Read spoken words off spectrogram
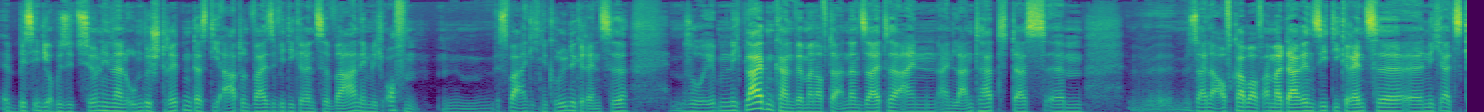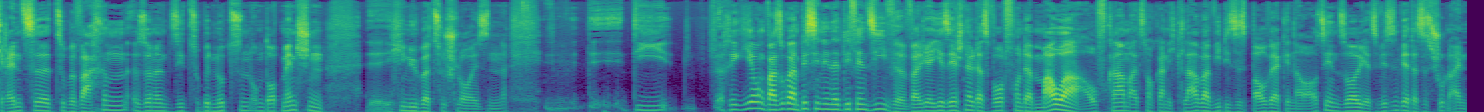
äh, bis in die Opposition hinein unbestritten, dass die Art und Weise, wie die Grenze war, nämlich offen, es war eigentlich eine grüne Grenze, so eben nicht bleiben kann, wenn man auf der anderen Seite ein, ein Land hat, das ähm, äh, seine Aufgabe auf einmal darin sieht, die Grenze äh, nicht als Grenze zu bewachen, sondern sie zu benutzen, um dort Menschen äh, hinüberzuschleusen. Die Regierung war sogar ein bisschen in der Defensive, weil ja hier sehr schnell das Wort von der Mauer aufkam, als noch gar nicht klar war, wie dieses Bauwerk genau aussehen soll. Jetzt wissen wir, dass es schon ein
